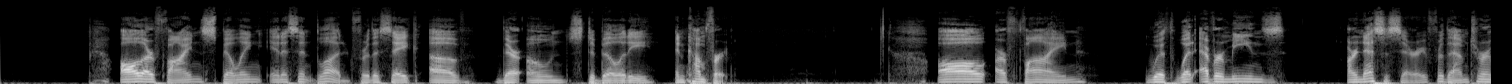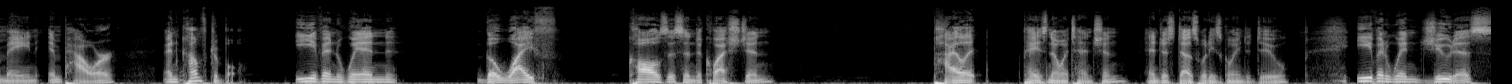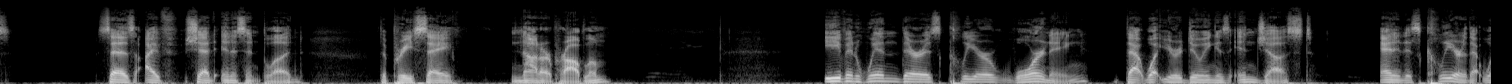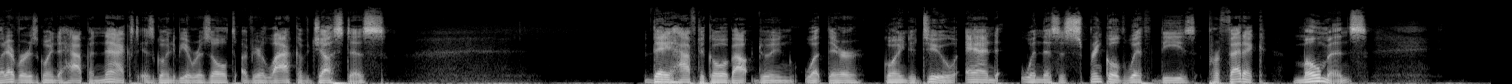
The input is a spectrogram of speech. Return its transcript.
All are fine spilling innocent blood for the sake of their own stability and comfort. All are fine with whatever means are necessary for them to remain in power and comfortable. Even when the wife calls this into question, Pilate pays no attention and just does what he's going to do. Even when Judas says, I've shed innocent blood, the priests say, Not our problem. Even when there is clear warning that what you're doing is unjust, and it is clear that whatever is going to happen next is going to be a result of your lack of justice, they have to go about doing what they're going to do. And when this is sprinkled with these prophetic moments,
